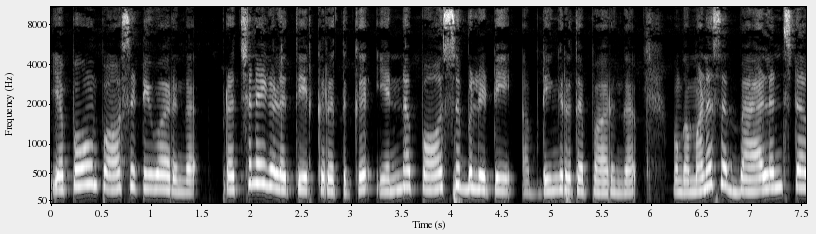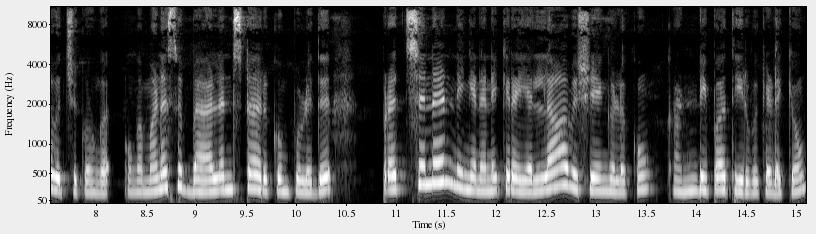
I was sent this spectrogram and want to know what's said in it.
எப்பவும் பாசிட்டிவாக இருங்க. பிரச்சனைகளை தீர்க்கிறதுக்கு என்ன பாசிபிலிட்டி அப்படிங்கிறத பாருங்க. உங்கள் மனசை பேலன்ஸ்டாக வச்சுக்கோங்க. உங்கள் மனசு பேலன்ஸ்டாக இருக்கும் பொழுது பிரச்சனைன்னு நீங்கள் நினைக்கிற எல்லா விஷயங்களுக்கும் கண்டிப்பாக தீர்வு கிடைக்கும்.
